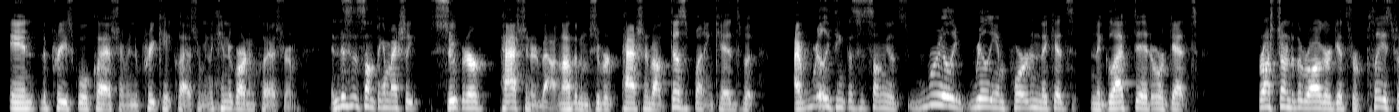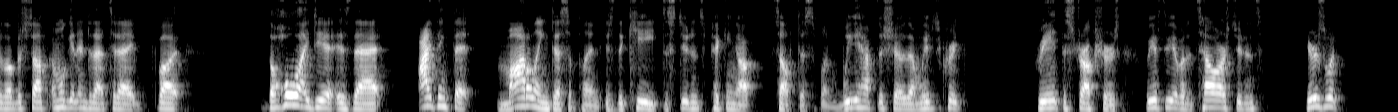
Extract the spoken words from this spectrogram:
in the preschool classroom, in the pre K classroom, in the kindergarten classroom. And this is something I'm actually super passionate about. Not that I'm super passionate about disciplining kids, but I really think this is something that's really, really important that gets neglected or gets brushed under the rug or gets replaced with other stuff. And we'll get into that today. But the whole idea is that I think that modeling discipline is the key to students picking up self-discipline. We have to show them, we have to create create the structures. We have to be able to tell our students, here's what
